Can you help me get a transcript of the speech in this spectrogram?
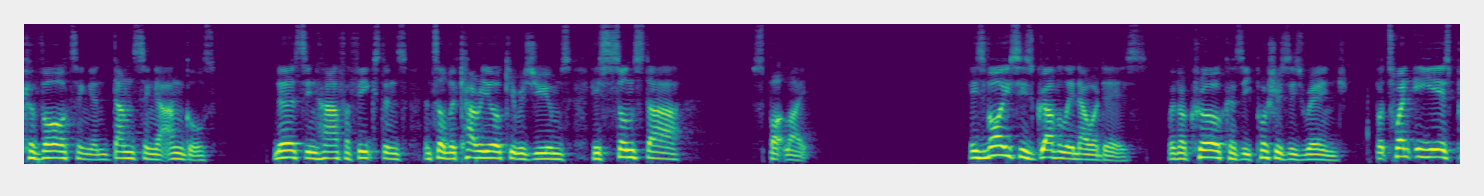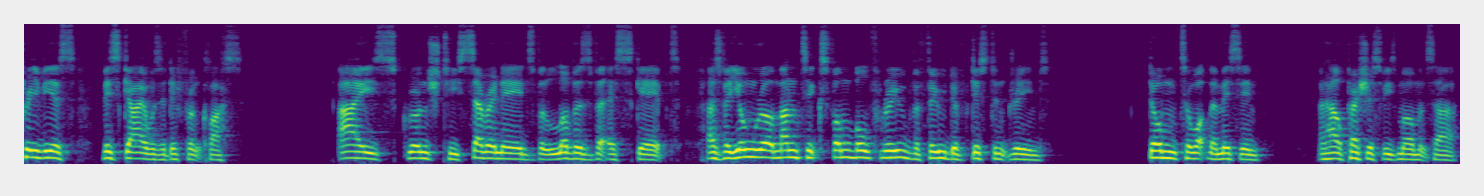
cavorting and dancing at angles, nursing half a Theakston's until the karaoke resumes his Sunstar spotlight. His voice is gravelly nowadays, with a croak as he pushes his range, but twenty years previous, this guy was a different class. Eyes scrunched, he serenades the lovers that escaped, as the young romantics fumble through the food of distant dreams. Dumb to what they're missing, and how precious these moments are.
